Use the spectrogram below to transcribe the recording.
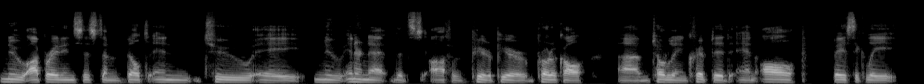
new operating system built into a new internet that's off of peer-to-peer protocol, um, totally encrypted, and all basically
